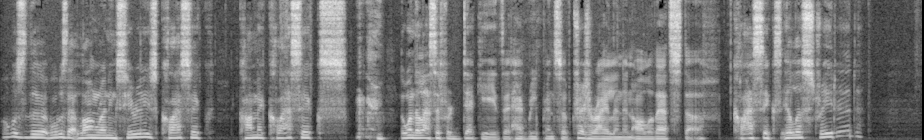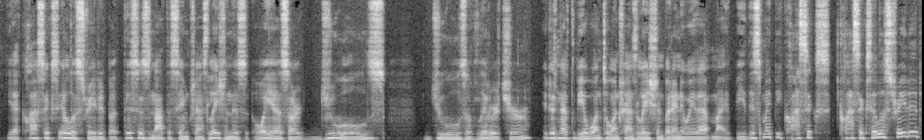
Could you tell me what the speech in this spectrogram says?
What was the what was that long running series? Classic comic classics. the one that lasted for decades that had reprints of Treasure Island and all of that stuff. Classics Illustrated? Yeah, Classics Illustrated, but this is not the same translation. This Joyas are jewels, jewels of literature. It doesn't have to be a one-to-one translation, but anyway, that might be. This might be Classics Classics Illustrated.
